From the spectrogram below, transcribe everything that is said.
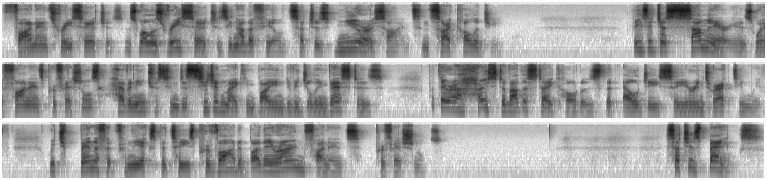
finance researchers, as well as researchers in other fields such as neuroscience and psychology. These are just some areas where finance professionals have an interest in decision making by individual investors, but there are a host of other stakeholders that LGC are interacting with, which benefit from the expertise provided by their own finance professionals. Such as banks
